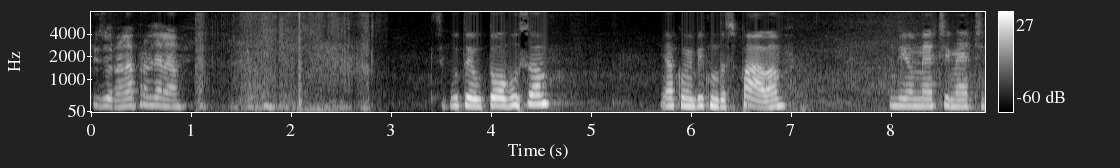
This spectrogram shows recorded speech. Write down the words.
Frizura napravljena. Kad se putuje autobusom, jako mi je bitno da spavam. Da imam meči meči.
